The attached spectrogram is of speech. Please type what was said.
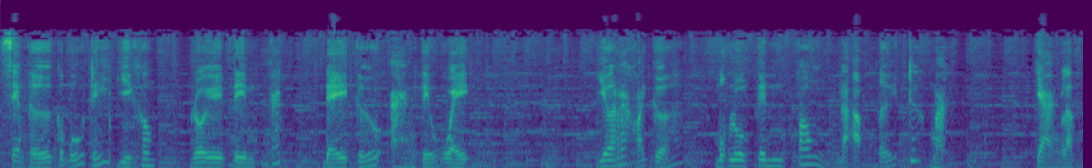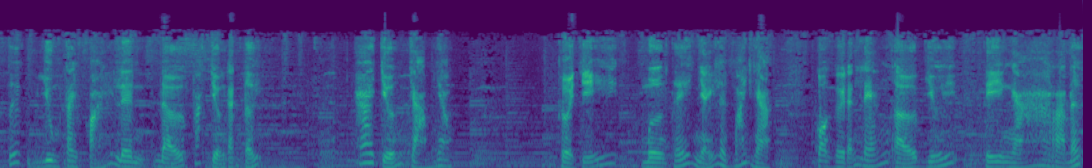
Xem thử có bố trí gì không, Rồi tìm cách để cứu An Tiểu Huệ. Vừa ra khỏi cửa, Một luồng kinh phong đã ập tới trước mặt. Chàng lập tức dung tay phải lên Đỡ phát trưởng đánh tới. Hai trưởng chạm nhau. Thừa chí mượn thế nhảy lên mái nhà. Còn người đánh lén ở dưới Thì ngã ra đất.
